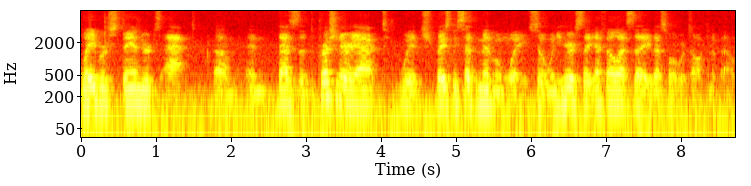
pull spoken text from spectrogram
Labor Standards Act, um, and that's the Depressionary Act, which basically set the minimum wage. So when you hear say FLSA, that's what we're talking about.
